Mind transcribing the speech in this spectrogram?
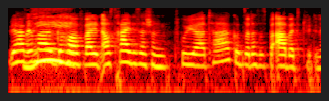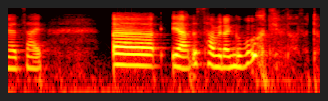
Wir haben immer Wie? gehofft, weil in Australien ist ja schon früher Tag und so, dass es bearbeitet wird in der Zeit. Äh, ja, das haben wir dann gebucht. Ich war auch so dumm.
